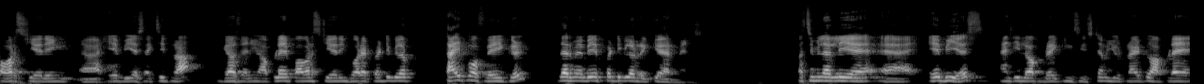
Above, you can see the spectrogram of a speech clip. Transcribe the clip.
power steering, uh, ABS, etc. Because when you apply power steering for a particular type of vehicle, there may be a particular requirement. Uh, similarly, a, a ABS, anti-lock braking system, you try to apply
